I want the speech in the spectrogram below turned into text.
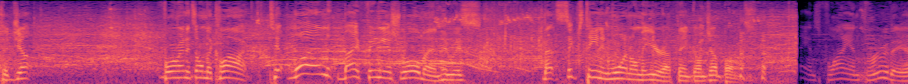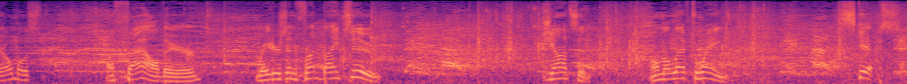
to jump. Four minutes on the clock. Tip one by Phineas Rollman, who is about 16 and 1 on the year, I think, on jump balls. Flying through there, almost a foul there. Raiders in front by two. Johnson on the left wing. Skips.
